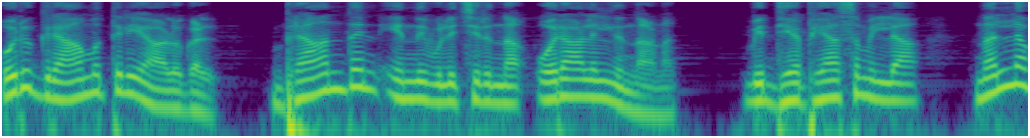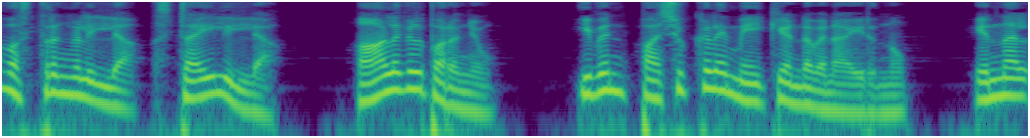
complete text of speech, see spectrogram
ഒരു ഗ്രാമത്തിലെ ആളുകൾ ഭ്രാന്തൻ എന്ന് വിളിച്ചിരുന്ന ഒരാളിൽ നിന്നാണ്. വിദ്യാഭ്യാസമില്ല നല്ല വസ്ത്രങ്ങളില്ല സ്റ്റൈലില്ല. ആളുകൾ പറഞ്ഞു ഇവൻ പശുക്കളെ മേയ്ക്കേണ്ടവനായിരുന്നു. എന്നാൽ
